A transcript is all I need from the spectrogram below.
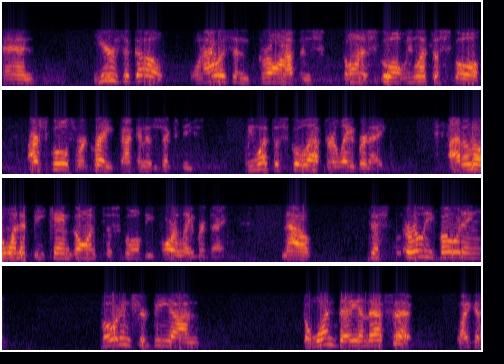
And years ago, when I was in growing up and going to school, we went to school. Our schools were great back in the '60s. We went to school after Labor Day. I don't know when it became going to school before Labor Day. Now, this early voting, voting should be on the one day, and that's it, like it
